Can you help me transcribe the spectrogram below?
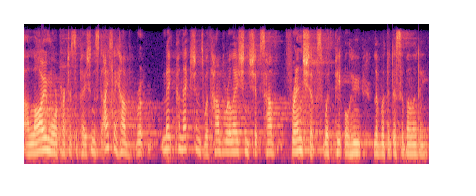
allow more participation is to actually have make connections with, have relationships, have friendships with people who live with a disability.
